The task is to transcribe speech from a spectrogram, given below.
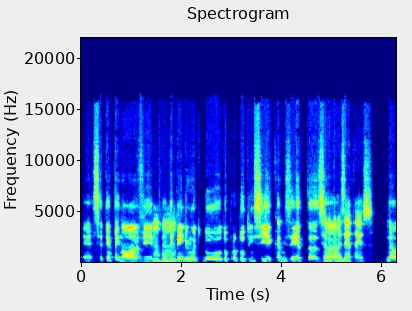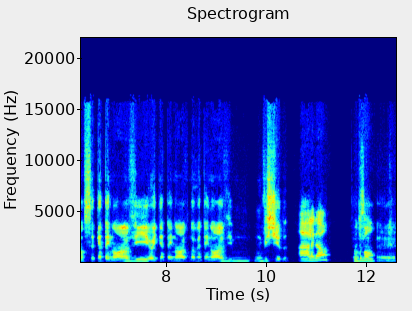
é, 79, uhum. depende muito do, do produto em si, camisetas. É uma camiseta, é isso? Não, 79, 89, 99, um, um vestido. Ah, legal. Então, Muito bom. É...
